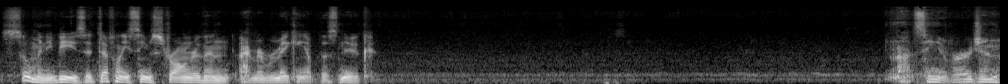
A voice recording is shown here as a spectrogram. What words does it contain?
So many bees. It definitely seems stronger than I remember making up this nuc. Not seeing a virgin.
